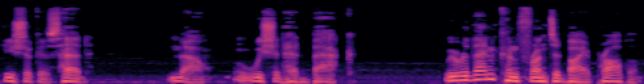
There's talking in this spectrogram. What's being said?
He shook his head. No, we should head back. We were then confronted by a problem.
